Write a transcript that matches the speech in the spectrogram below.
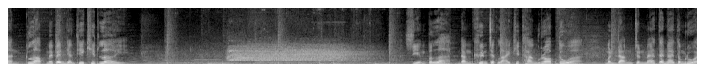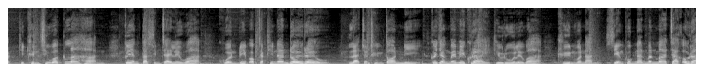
นั้นกลับไม่เป็นอย่างที่คิดเลยเสียงประหลาดดังขึ้นจากหลายทิศทางรอบตัว มันดังจนแม้แต่นายตำรวจที่ขึ้นชื่อว่ากล้าหาญก็ยังตัดสินใจเลยว่าควรรีบออกจากที่นั่นโดยเร็ว และจนถึงตอนนี้ก็ยังไม่มีใครที่รู้เลยว่า คืนวันนั้นเสียงพวกนั้นมันมาจากอะไร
